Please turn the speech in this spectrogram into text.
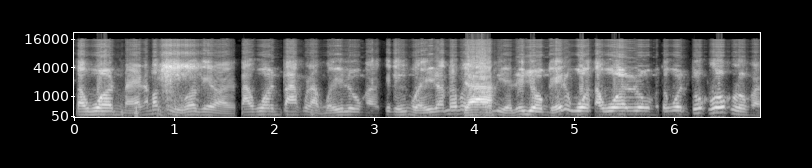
tao quên mẹ nó mất cái gì quá kia rồi. Tao quên tao cũng làm ngụy luôn à. Cái chữ ngụy đó đối với Dạ. gì nó vô nghĩa nó quên tao quên luôn tao quên tuốt luốt luôn rồi.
